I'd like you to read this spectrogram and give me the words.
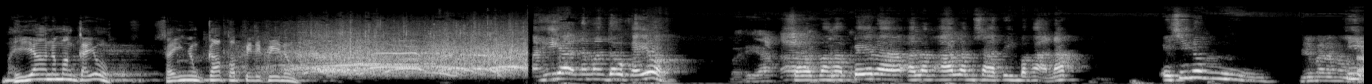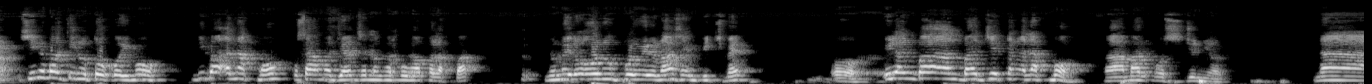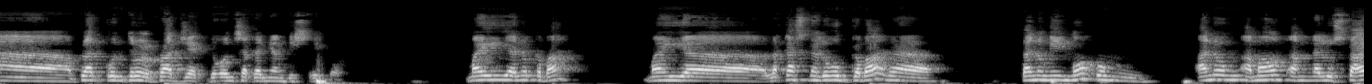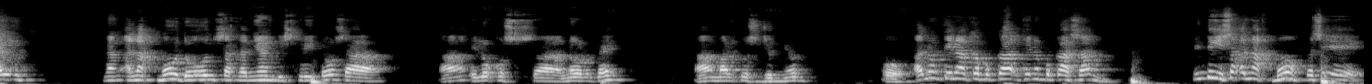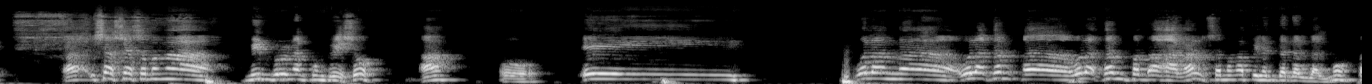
Mahiya naman kayo sa inyong kapwa Pilipino. Mahiya naman daw kayo sa mga pera alang-alang sa ating mga anak. Eh, sinong, Sino ba nang ki, sino ba ang tinutukoy mo? Di ba anak mo kasama dyan sa mga pumapalakpak? Numero unong pumirma sa impeachment? O, ilan ba ang budget ng anak mo, ah, Marcos Jr., na flood control project doon sa kanyang distrito? May ano ka ba? May ah, lakas na loob ka ba na tanungin mo kung anong amount ang nalustay ng anak mo doon sa kanyang distrito sa ah, Ilocos ah, Norte, ah, Marcos Jr. Oh, anong kinakabuka kinabukasan? Hindi sa anak mo kasi ah, isa siya sa mga membro ng Kongreso. Ah? Oh. Eh walang ah, wala kang ah, wala kang pag-aaral sa mga pinagdadaldal mo.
